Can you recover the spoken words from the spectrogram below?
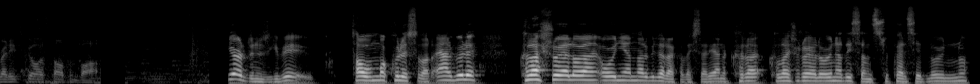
ready to go assault a boss. gördüğünüz gibi savunma kulesi var. Yani böyle Clash Royale oyn- oynayanlar bilir arkadaşlar. Yani Clash Royale oynadıysanız Supercell'in oyununu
